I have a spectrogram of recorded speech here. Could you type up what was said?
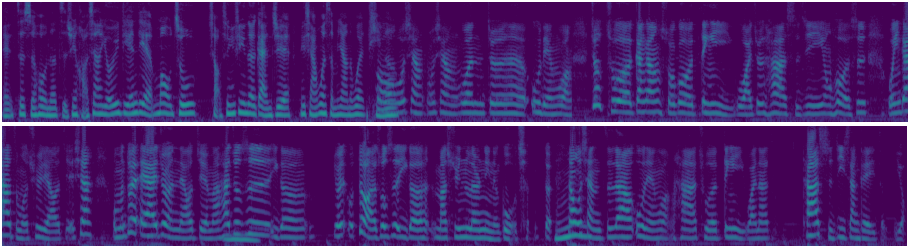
哎，这时候呢，子勋好像有一点点冒出小星星的感觉。你想问什么样的问题呢？哦，我想我想问，就是那个物联网，就除了刚刚说过的定义以外，就是它的实际应用，或者是我应该要怎么去了解？像我们对 AI 就很了解嘛，它就是一个。有对我来说是一个 machine learning 的过程，对。嗯那我想知道物联网它除了定义以外，那它实际上可以怎么用？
